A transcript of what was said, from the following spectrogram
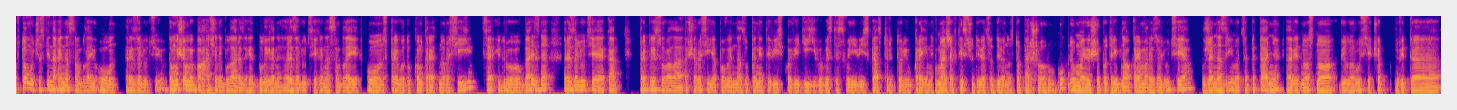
в тому числі на генасамблею ООН резолюцію, тому що ми бачили, була були резолюції генасамблеї ООН з приводу конкретно Росії. Це і 2 березня резолюція, яка приписувала, що Росія повинна зупинити військові дії, вивести свої війська з території України в межах 1991 року. Думаю, що потрібна окрема резолюція. Вже назріло це питання відносно Білорусі, щоб від е,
